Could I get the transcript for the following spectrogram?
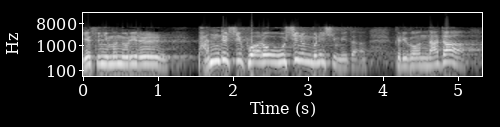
예수님은 우리를 반드시 구하러 오시는 분이십니다. 그리고 나다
